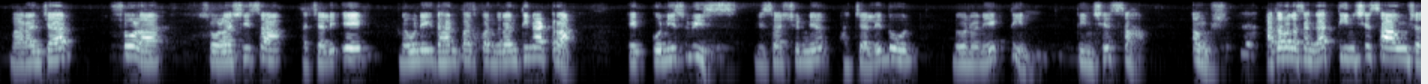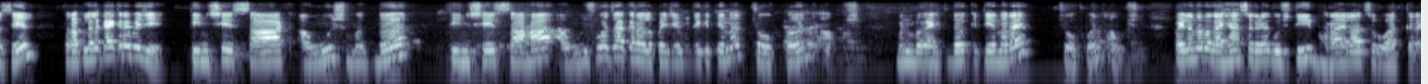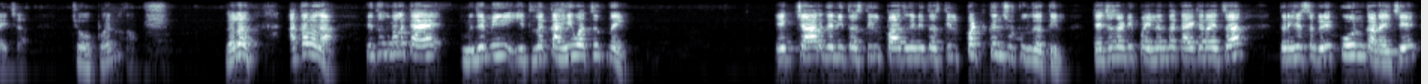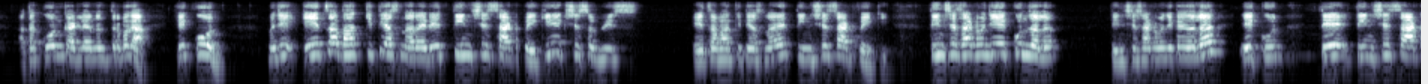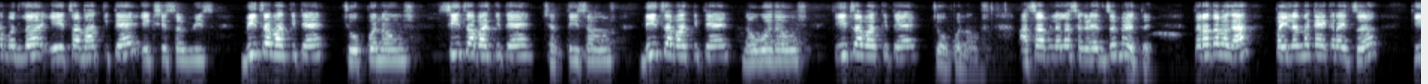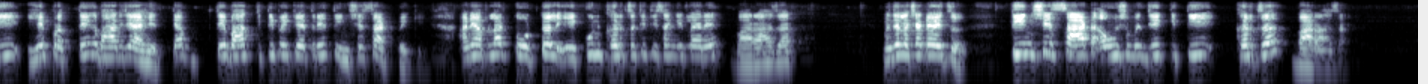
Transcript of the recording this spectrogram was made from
बारा चार सोळा. सोळाशे सहा ह्याच्याली एक नऊ एक दहा पाच पंधरा आणि तीन अठरा. एकोणीस वीस. वीसा शून्य ह्याच्याले दोन दोन आणि एक तीन. तीनशे सहा अंश. आता मला सांगा तीनशे सहा अंश असेल तर आपल्याला काय करायला पाहिजे? तीनशे साठ अंश मधनं तीनशे सहा अंश वजा करायला पाहिजे. म्हणजे किती येणार? चोपन्न अंश. म्हणून बघा इथलं किती येणार आहे? चोपन्न अंश. पहिल्यांदा बघा ह्या सगळ्या गोष्टी भरायला सुरुवात करायच्या. चोपन्न अंश. झालं? आता बघा इथं तुम्हाला काय म्हणजे मी इथलं काही वाचत नाही. एक चार गणित असतील पाच गणित असतील पटकन सुटून जातील. त्याच्यासाठी पहिल्यांदा काय करायचा? तर हे सगळे कोण काढायचे? आता कोण काढल्यानंतर बघा हे कोण? म्हणजे ए चा भाग किती असणार आहे रे? तीनशे साठ पैकी एकशे सव्वीस. ए चा भाग किती असणार आहे? तीनशे साठ पैकी. तीनशे साठ म्हणजे एकूण झालं. तीनशे साठ म्हणजे काय झालं? एकूण. ते तीनशे साठ मधलं ए चा भाग किती आहे? एकशे सव्वीस. बी चा भाग किती आहे? चोपन्न अंश. सी चा भाग किती आहे? छत्तीस अंश. डी चा भाग किती आहे? नव्वद अंश. ई चा भाग किती आहे? चोपन्न अंश. असं आपल्याला सगळ्यांचं मिळतंय. तर आता बघा पहिल्यांदा काय करायचं? की हे प्रत्येक भाग जे आहेत त्या ते भाग किती पैकी आहेत रे? तीनशे साठ पैकी आणि आपला टोटल एकूण खर्च किती सांगितलाय रे? बारा हजार. म्हणजे लक्षात ठेवायचं तीनशे साठ अंश म्हणजे किती खर्च? बारा हजार.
